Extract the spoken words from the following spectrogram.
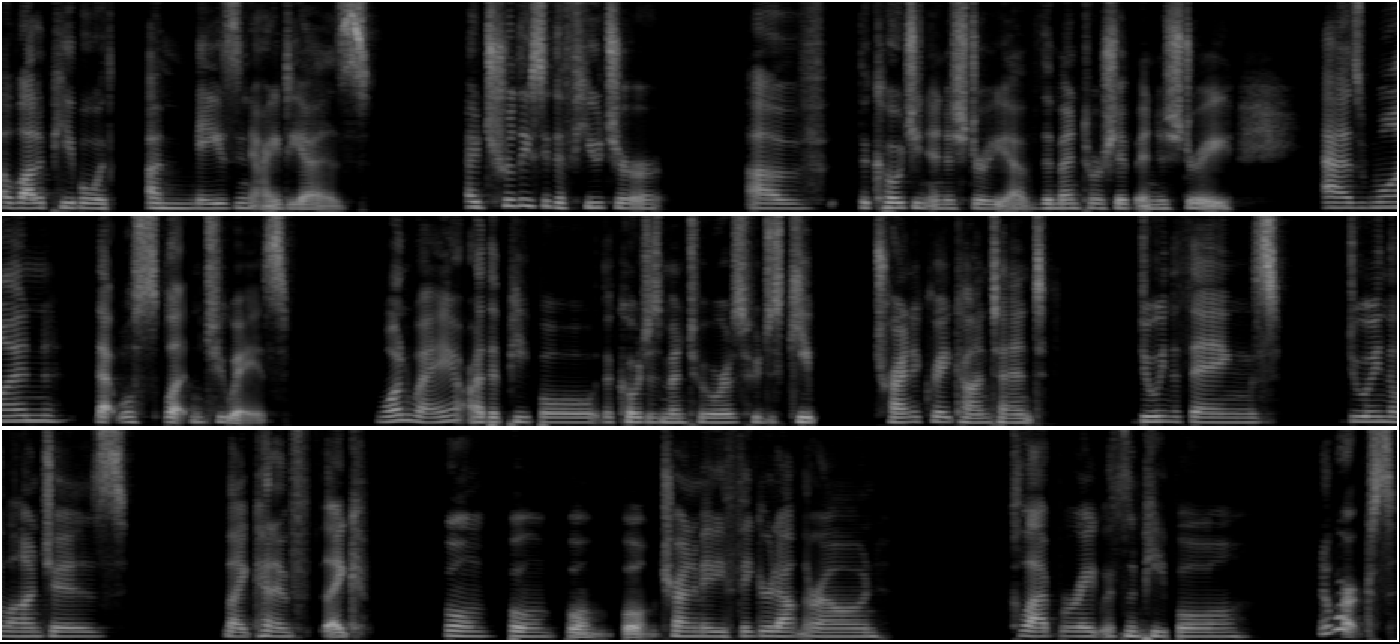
a lot of people with amazing ideas, I truly see the future of the coaching industry, of the mentorship industry, as one that will split in two ways. One way are the people, the coaches, mentors who just keep trying to create content, doing the things, doing the launches, like kind of like boom, boom, boom, boom, trying to maybe figure it out on their own, collaborate with some people. It works.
